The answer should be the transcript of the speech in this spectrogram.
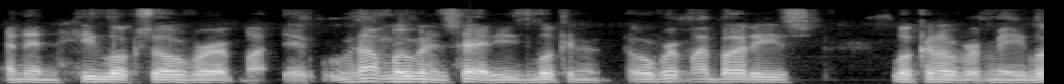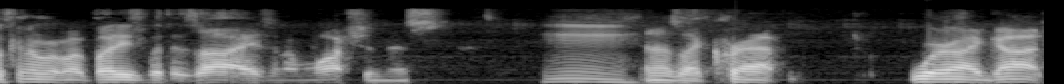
And then he looks over at my, it, without moving his head, he's looking over at my buddies, looking over at me, looking over at my buddies with his eyes, and I'm watching this. Hmm. And I was like, crap. Where I got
